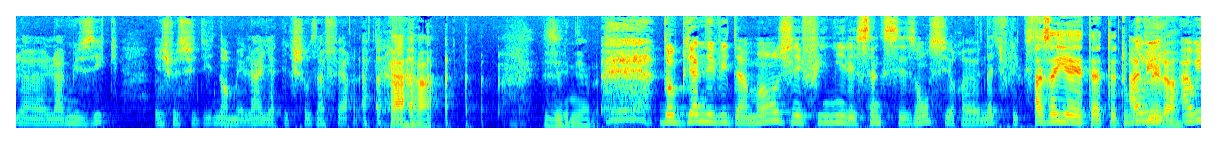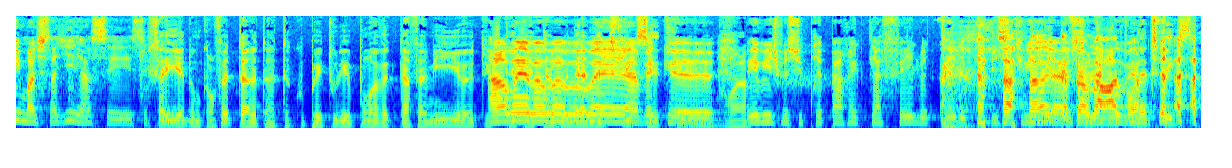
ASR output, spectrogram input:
la, la musique et je me suis dit non mais là il y a quelque chose à faire là. Ah, Génial. Donc bien évidemment, j'ai fini les cinq saisons sur euh, Netflix. Ah ça y est, t'as t'as tout Ah bouclé oui, là. ah oui, moi ça y est, hein, c'est c'est Ça fini. y est, donc en fait, t'as as, coupé tous les ponts avec ta famille, euh, tu Ah t'es ouais, t'es ouais, ouais, abonné ouais, à ouais, Netflix avec, et tu... euh, voilà. oui, oui, je me suis préparé le café, le thé, les petits biscuits. Ah, euh, t'as fait un marathon. Netflix.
